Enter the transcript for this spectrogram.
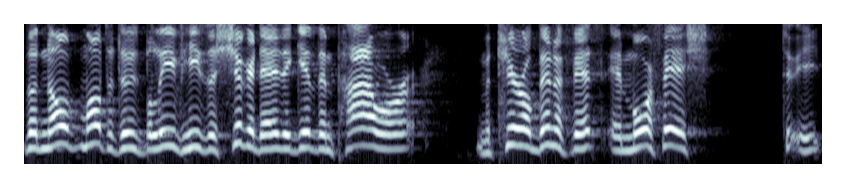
The multitudes believe he's a sugar daddy to give them power, material benefits, and more fish to eat.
